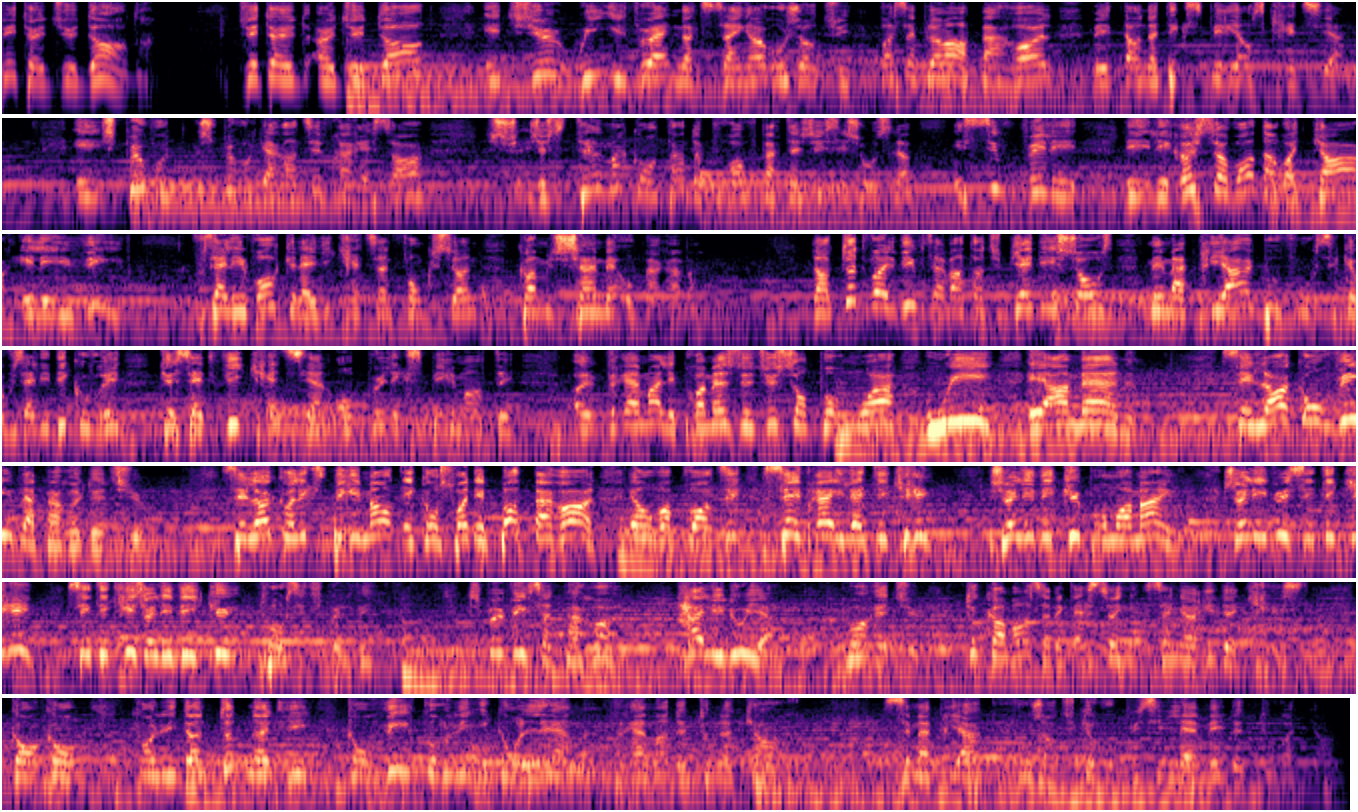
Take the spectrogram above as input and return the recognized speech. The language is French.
Dieu est un Dieu d'ordre. Dieu est un, Dieu d'ordre et Dieu, oui, il veut être notre Seigneur aujourd'hui. Pas simplement en parole, mais dans notre expérience chrétienne. Et je peux vous, je peux vous le garantir, frères et sœurs, je, suis tellement content de pouvoir vous partager ces choses-là. Et si vous pouvez les- les recevoir dans votre cœur et les vivre, vous allez voir que la vie chrétienne fonctionne comme jamais auparavant. Dans toute votre vie, vous avez entendu bien des choses, mais ma prière pour vous, c'est que vous allez découvrir que cette vie chrétienne, on peut l'expérimenter. Euh, vraiment, les promesses de Dieu sont pour moi, oui et amen. C'est là qu'on vive la parole de Dieu. C'est là qu'on l'expérimente et qu'on soit des porte-paroles et on va pouvoir dire, c'est vrai, il est écrit. Je l'ai vécu pour moi-même. Je l'ai vu, c'est écrit. C'est écrit, je l'ai vécu. Toi aussi, tu peux le vivre. Tu peux vivre cette parole. Alléluia. Gloire à Dieu. Tout commence avec la seigne- Seigneurie de Christ. Qu'on lui donne toute notre vie, qu'on vive pour lui et qu'on l'aime vraiment de tout notre cœur. C'est ma prière pour vous aujourd'hui, que vous puissiez l'aimer de tout votre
